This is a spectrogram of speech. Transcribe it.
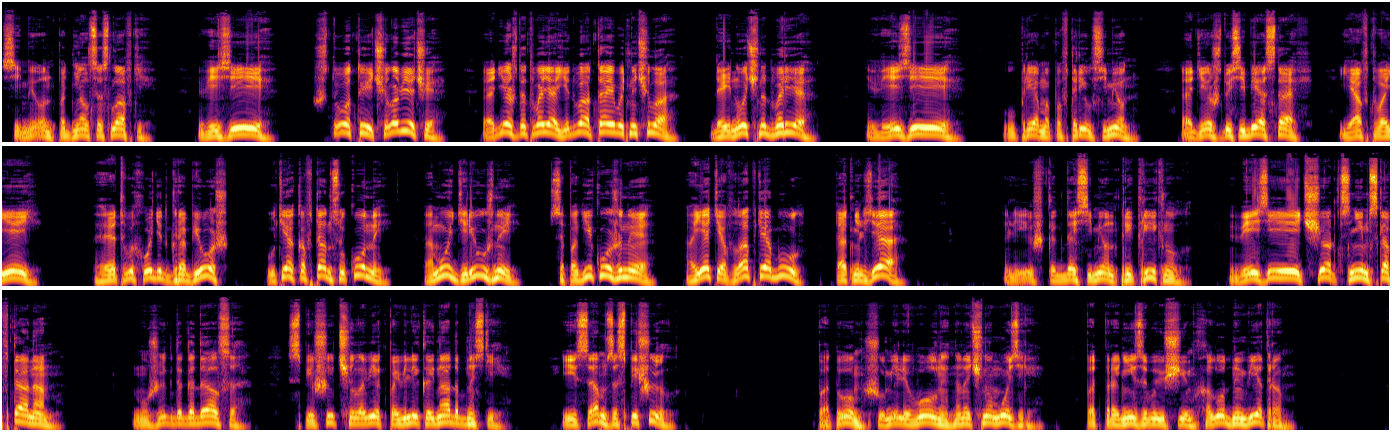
Семен поднялся с лавки. Вези. Что ты, человече? Одежда твоя едва оттаивать начала, да и ночь на дворе. Вези. Упрямо повторил Семен. Одежду себе оставь, я в твоей. Это выходит грабеж. У тебя кафтан суконный, а мой дерюжный, сапоги кожаные, а я тебя в лапте обул. Так нельзя. Лишь когда Семен прикрикнул «Вези, черт с ним, с кафтаном!» Мужик догадался, спешит человек по великой надобности, и сам заспешил. Потом шумели волны на ночном озере, под пронизывающим холодным ветром.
